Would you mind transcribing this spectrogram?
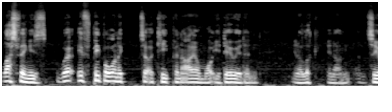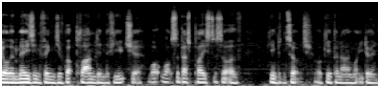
last thing is, where, if people want to sort of keep an eye on what you're doing and you know look you know and, and see all the amazing things you've got planned in the future, what what's the best place to sort of keep in touch or keep an eye on what you're doing?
